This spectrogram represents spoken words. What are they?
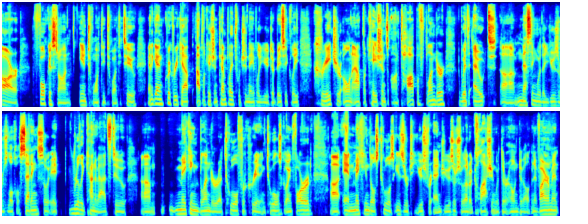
are focused on in 2022. And again, quick recap application templates, which enable you to basically create your own applications on top of Blender without uh, messing with a user's local settings. So it really kind of adds to um, making Blender a tool for creating tools going forward uh, and making those tools easier to use for end users without it clashing with their own development environment.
